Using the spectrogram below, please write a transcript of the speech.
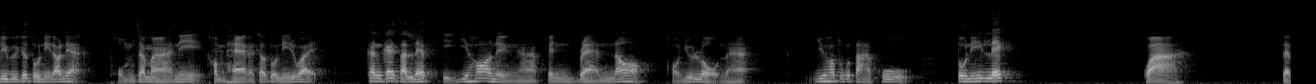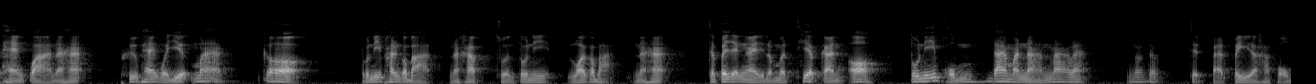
รีวิวเจ้าตัวนี้แล้วเนี่ย ผมจะมานี่คอมเพลกับเจ้าตัวนี้ด้วยกันไกลตัดเล็บอีกยี่ห้อหนึ่งนะฮะเป็นแบรนด์นอกของยุโรปนะฮะยี่ห้อตุ๊กตาคู่ ตัวนี้เล็กกว่า แต่แพงกว่านะฮะคือแพงกว่าเยอะมาก ก็ตัวนี้พันกว่าบาทนะครับ ส่วนตัวนี้ร้อยกว่าบาทนะฮะจะเป็นยังไงเดี๋ยวเรามาเทียบกันอ๋อตัวนี้ผมได้มานานมากแล้วนอกจาก 7-8 ปีแล้วครับผม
